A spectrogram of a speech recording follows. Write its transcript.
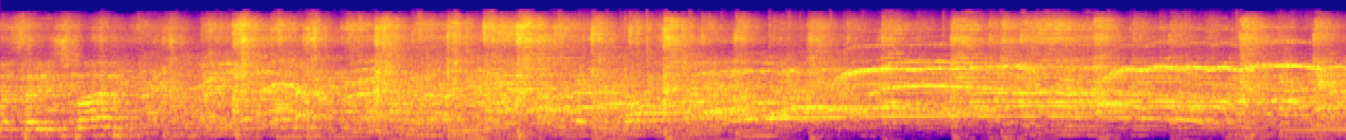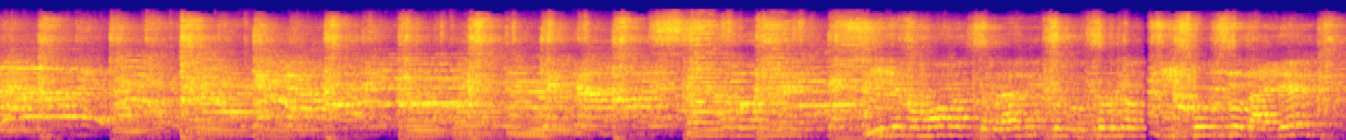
на Съвети Пари. Идемо момък събрали към обсъдно изкуство, дайте!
